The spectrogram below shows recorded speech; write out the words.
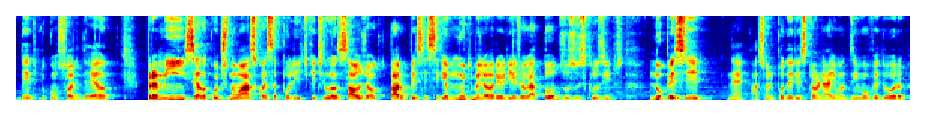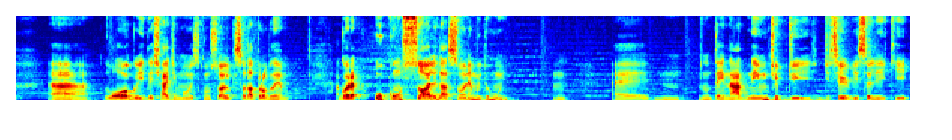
dentro do console dela. Para mim, se ela continuasse com essa política de lançar os jogos para o PC, seria muito melhor. Eu iria jogar todos os exclusivos no PC. Né? A Sony poderia se tornar uma desenvolvedora ah, logo e deixar de mão esse console, que só dá problema. Agora, o console da Sony é muito ruim. Hum, é, não tem nada, nenhum tipo de, de serviço ali que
